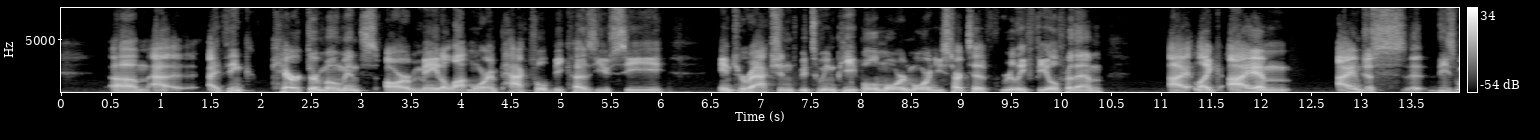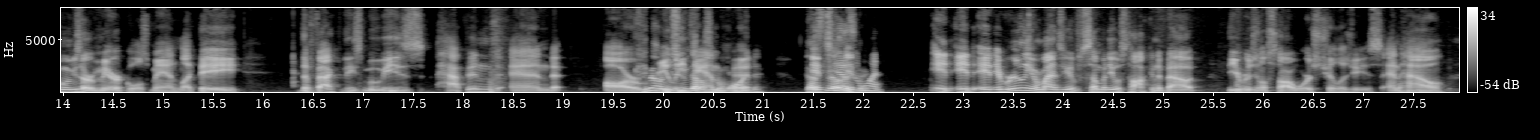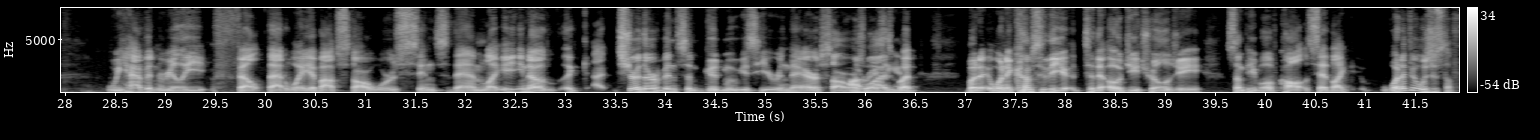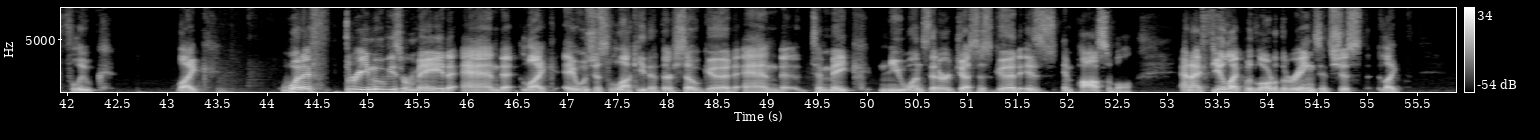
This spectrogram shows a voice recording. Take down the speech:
Um, I, I think character moments are made a lot more impactful because you see interactions between people more and more, and you start to really feel for them. I like I am I am just uh, these movies are miracles, man. Like they, the fact that these movies happened and are Came out in really damn good. That's It's- the other it- thing. 2001. It, it it it really reminds me of somebody was talking about the original Star Wars trilogies and how we haven't really felt that way about Star Wars since then. Like you know, like sure there have been some good movies here and there, Star Wars wise, Racing. but but when it comes to the to the OG trilogy, some people have called said like, what if it was just a fluke? Like, what if three movies were made and like it was just lucky that they're so good, and to make new ones that are just as good is impossible. And I feel like with Lord of the Rings, it's just like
